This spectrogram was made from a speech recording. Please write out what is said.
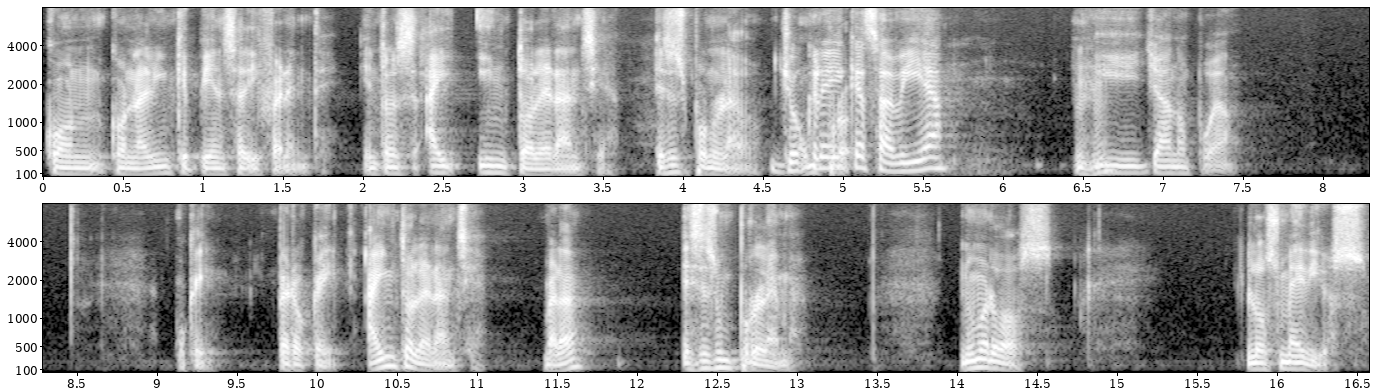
con, con alguien que piensa diferente. Entonces hay intolerancia. Eso es por un lado. Yo creí que sabía y ya no puedo. Ok, pero ok, hay intolerancia, ¿verdad? Ese es un problema. Número dos, los medios.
